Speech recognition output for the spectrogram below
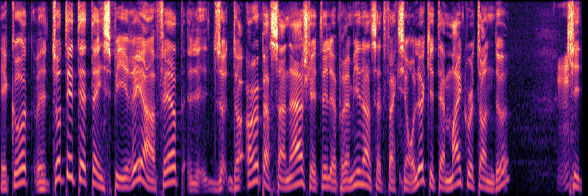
écoute, euh, tout était inspiré, en fait, de, de un personnage qui a été le premier dans cette faction-là, qui était Mike Rotonda. Qui-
